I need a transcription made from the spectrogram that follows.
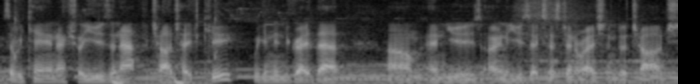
So we can actually use an app, Charge HQ. We can integrate that um, and use only use excess generation to charge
